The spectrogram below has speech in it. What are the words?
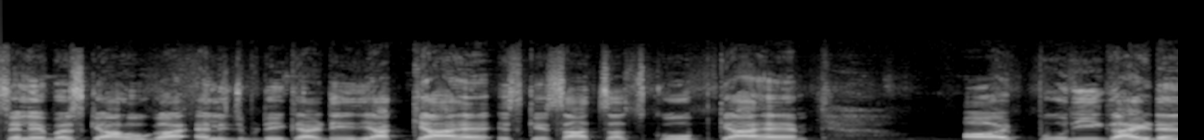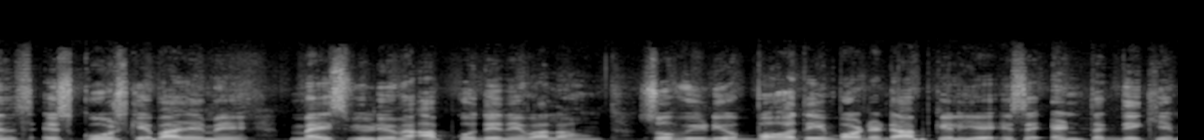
सिलेबस क्या होगा एलिजिबिलिटी क्राइटेरिया क्या है, इसके साथ साथ स्कोप क्या है और पूरी गाइडेंस इस कोर्स के बारे में मैं इस वीडियो में आपको देने वाला हूँ। सो so, वीडियो बहुत ही इंपॉर्टेंट है आपके लिए इसे एंड तक देखिए।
